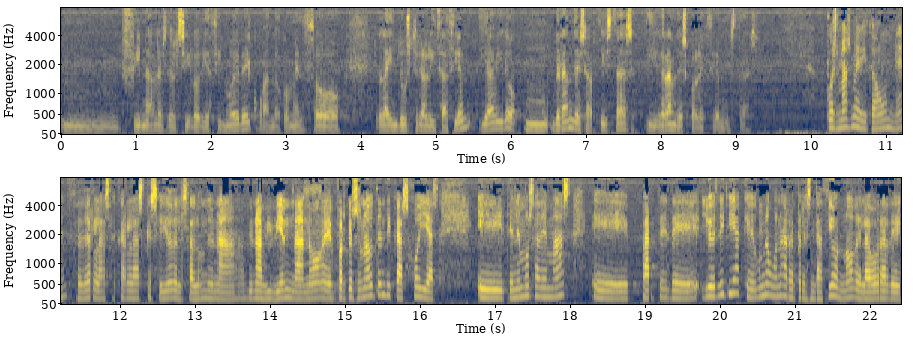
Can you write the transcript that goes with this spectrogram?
mmm, finales del siglo XIX, cuando comenzó la industrialización, y ha habido mmm, grandes artistas y grandes coleccionistas. Pues más mérito aún, ¿eh? cederlas, sacarlas, qué sé yo, del salón de una, de una vivienda, ¿no? Eh, porque son auténticas joyas. Eh, tenemos además eh, parte de, yo diría que una buena representación ¿no? de la obra de,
